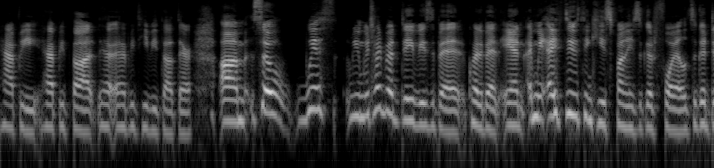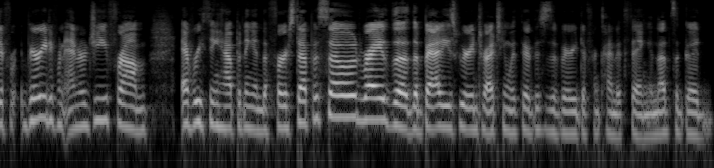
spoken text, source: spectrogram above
happy happy thought happy tv thought there. Um so with i mean we talked about davies a bit quite a bit and i mean i do think he's funny he's a good foil it's a good different very different energy from everything happening in the first episode right? The the baddies we were interacting with there this is a very different kind of thing and that's a good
